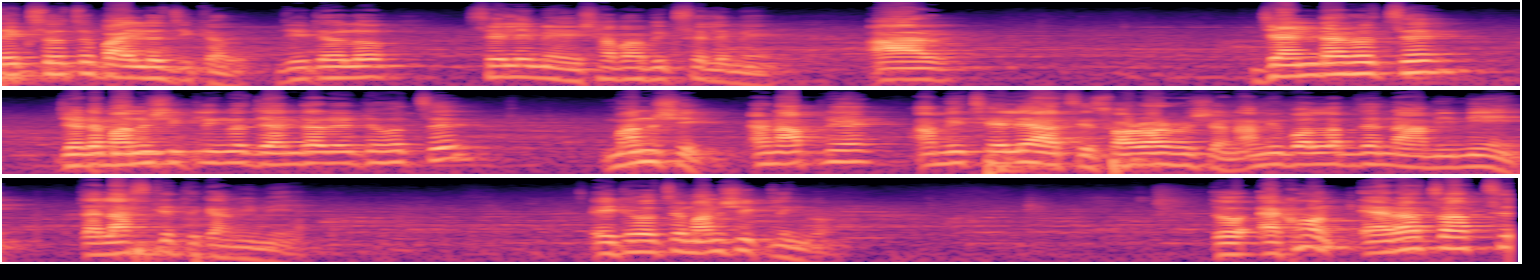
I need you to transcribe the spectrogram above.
সেক্স হচ্ছে বায়োলজিক্যাল যেটা হলো ছেলে মেয়ে, স্বাভাবিক ছেলে মেয়ে। আর জেন্ডার হচ্ছে, যেটা মানসিক লিঙ্গ জেন্ডার এটা হচ্ছে মানসিক। এখন আপনি, আমি ছেলে আছি, সরোয়ার হোসেন, আমি বললাম যে না, আমি মেয়ে। তাহলে আজকে থেকে আমি মেয়ে। এইটা হচ্ছে মানসিক লিঙ্গ। তো এখন এরা চাচ্ছে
